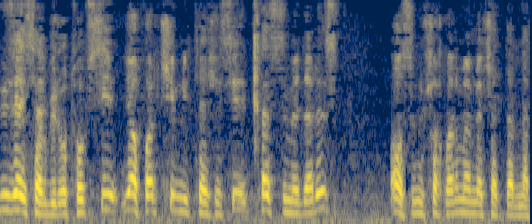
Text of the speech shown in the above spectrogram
Yüzeysel bir otopsi yapar. Kimlik teşhisi teslim ederiz. Alsın uçakları memleketlerine.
